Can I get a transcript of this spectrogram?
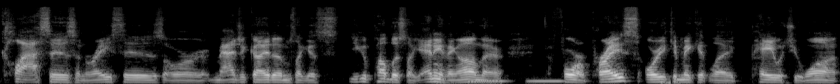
classes and races or magic items. Like it's you can publish like anything on there for a price or you can make it like pay what you want.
